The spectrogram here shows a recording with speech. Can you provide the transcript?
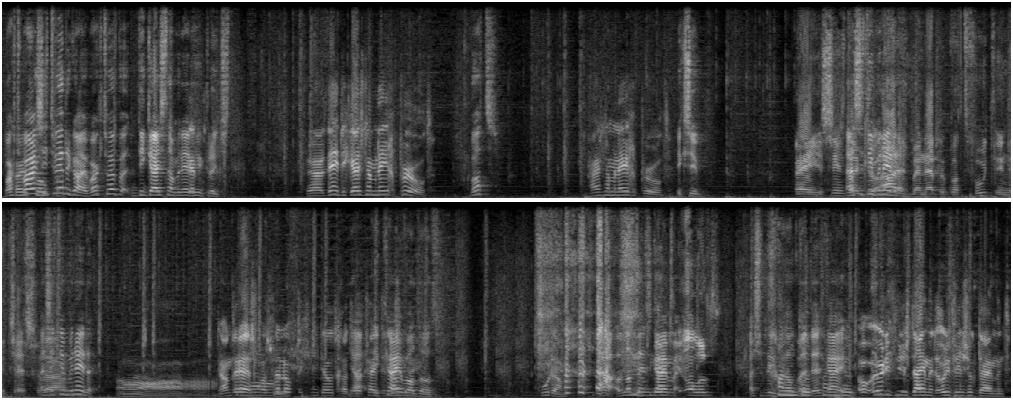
Wacht, waar is die tweede guy? Wacht, we hebben die guy is naar beneden geklutst. Ja, nee, die guy is naar beneden gepurled. Wat? Hij is naar beneden gepurled. Ik zie hem. Hey, sinds Hij dat zit ik aardig ben, heb ik wat food in de chest Hij gedaan. zit hier beneden. Oh. Ja, Andreas, pas wel op dat je niet doodgaat. Ja, ik ga je wel dood. Hoe dan? Ja, omdat deze guy me... alles. Alsjeblieft, help me. Deze guy... Oh, Olivier is diamond. Olivier is ook diamond.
